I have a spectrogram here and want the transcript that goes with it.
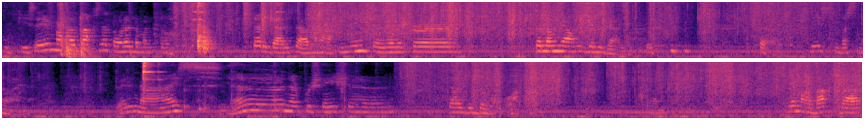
Cookies. Eh, mga box na to, wala naman to. Regalo sa mga aking co-worker. Ito lang niya akong regalo. Christmas naman. Very nice. Yan, appreciation. Lagi daw ako. Yan. Mga box-box.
